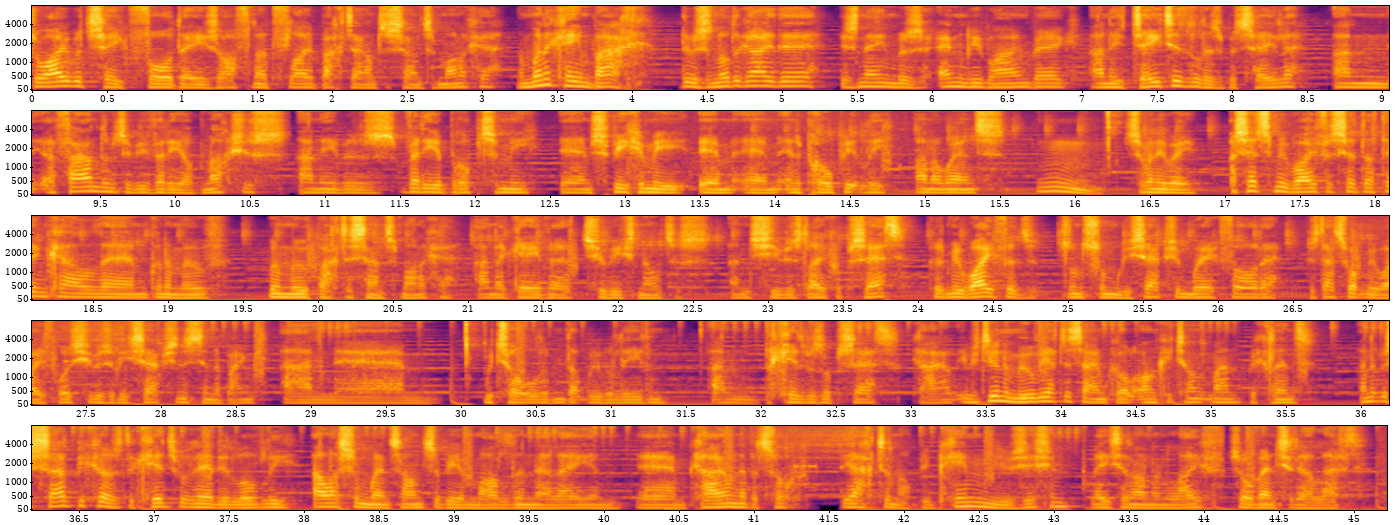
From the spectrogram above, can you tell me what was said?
So I would take four days off and I'd fly back down to Santa Monica. And when I came back, there was another guy there. His name was Henry Wynberg, and he dated Elizabeth Taylor. And I found him to be very obnoxious, and he was very abrupt to me, um, speaking me um, um, inappropriately. And I went, hmm. So anyway, I said to my wife, I said, I think I'll, um, gonna move. We'll move back to Santa Monica. And I gave her two weeks' notice. And she was like upset because my wife had done some reception work for her, because that's what my wife was. She was a receptionist in the bank. And um, we told him that we were leaving. And the kid was upset, Kyle. He was doing a movie at the time called Honky Tonk Man with Clint. And it was sad because the kids were really lovely. Alison went on to be a model in LA and um, Kyle never took the acting up. He became a musician later on in life. So eventually I left.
